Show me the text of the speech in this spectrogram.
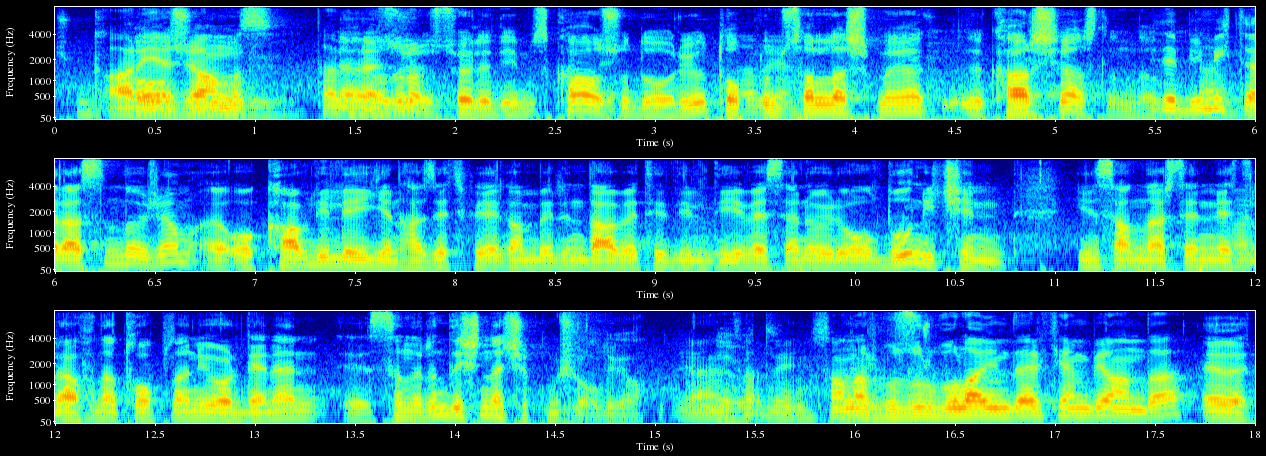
Çünkü arayacağımız tabii Evet. huzur söylediğimiz kaosu doğuruyor. Toplumsallaşmaya e, karşı aslında. Bir de bir miktar aslında hocam e, o kavli leyyin, Hazreti Peygamber'in davet edildiği ve sen öyle olduğun için insanlar senin etrafına toplanıyor denen e, sınırın dışına çıkmış oluyor. yani Evet. tabii insanlar huzur bulayım derken bir anda Evet.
